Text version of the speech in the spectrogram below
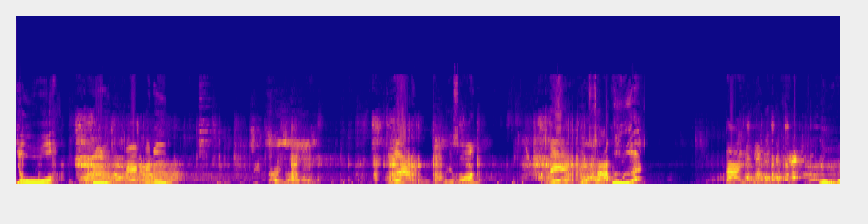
โยอืมแตกไปหนึ่งเชิญเลยเออไปสองแม่อีกสามเพื่อตายเอาเพื่อนผมเหรอครับเอือ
